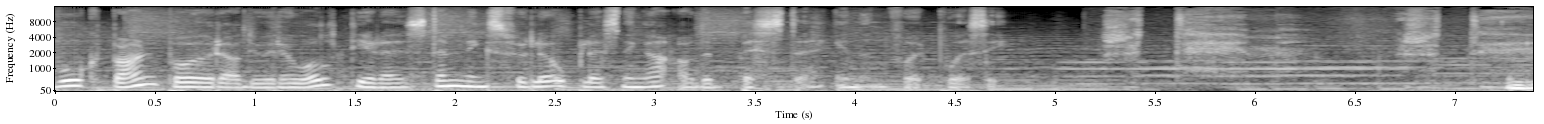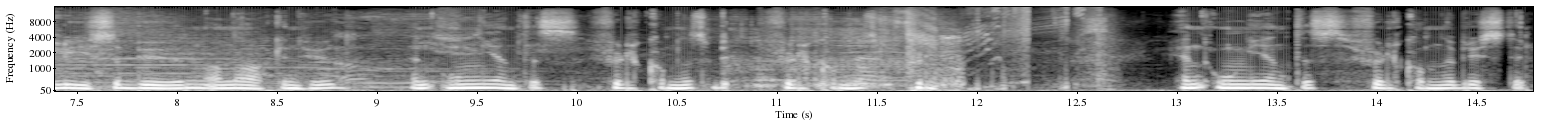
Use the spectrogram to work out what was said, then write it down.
Bokbarn på Radio Revolt gir deg stemningsfulle opplesninger av det beste innenfor poesi. Den lyse buen av naken hud. En ung jentes fullkomne sp- fullkomne full... En ung jentes fullkomne bryster.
